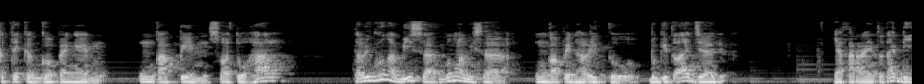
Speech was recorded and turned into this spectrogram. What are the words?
ketika gue pengen ungkapin suatu hal tapi gue nggak bisa gue nggak bisa ungkapin hal itu begitu aja gitu ya karena itu tadi.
